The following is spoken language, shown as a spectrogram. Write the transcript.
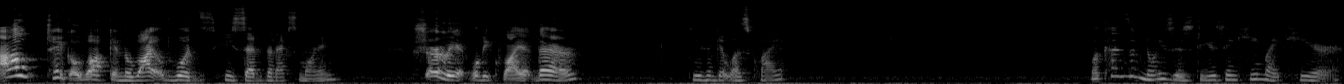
I'll take a walk in the wild woods, he said the next morning. Surely it will be quiet there. Do you think it was quiet? What kinds of noises do you think he might hear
